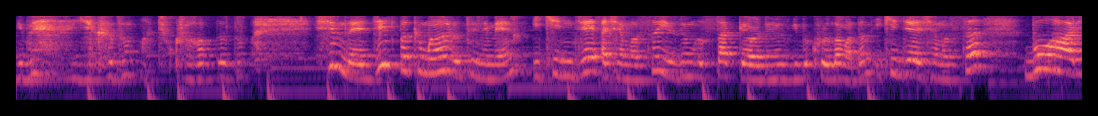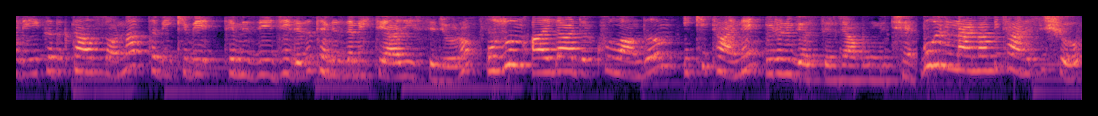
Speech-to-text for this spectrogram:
gibi yıkadım. Çok rahatladım. Şimdi cilt bakımı rutinimin ikinci aşaması yüzüm ıslak gördüğünüz gibi kurulamadım. İkinci aşaması bu haliyle yıkadıktan sonra tabii ki bir temizleyiciyle de temizleme ihtiyacı hissediyorum. Uzun aylardır kullandığım iki tane ürünü göstereceğim bunun için. Bu ürünlerden bir tanesi şu.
